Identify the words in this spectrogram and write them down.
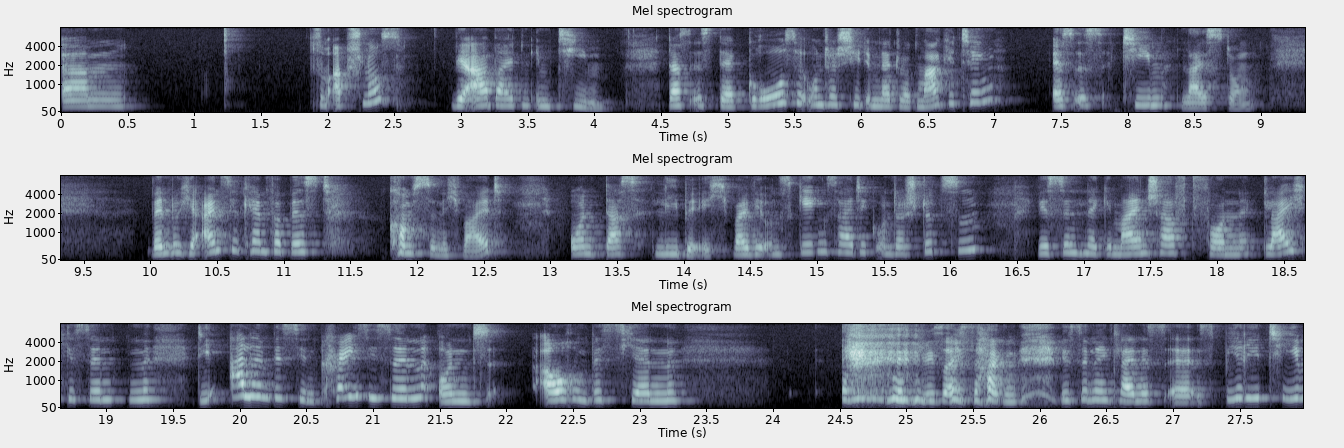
Ähm, zum Abschluss, wir arbeiten im Team. Das ist der große Unterschied im Network Marketing. Es ist Teamleistung. Wenn du hier Einzelkämpfer bist, kommst du nicht weit. Und das liebe ich, weil wir uns gegenseitig unterstützen. Wir sind eine Gemeinschaft von Gleichgesinnten, die alle ein bisschen crazy sind und auch ein bisschen, wie soll ich sagen, wir sind ein kleines äh, Spirit-Team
